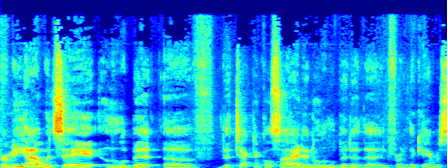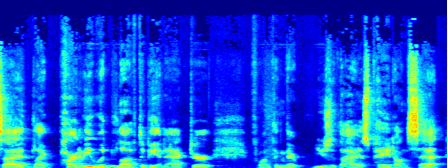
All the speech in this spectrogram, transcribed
For me, I would say a little bit of the technical side and a little bit of the in front of the camera side. Like, part of me would love to be an actor. For one thing, they're usually the highest paid on set,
